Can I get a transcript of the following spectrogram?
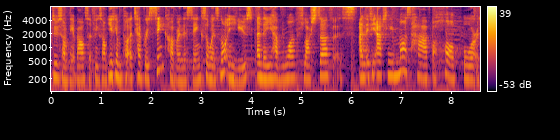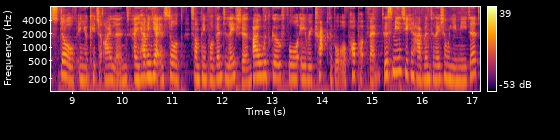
do something about it. For example, you can put a temporary sink sink cover in the sink so when it's not in use and then you have one flush surface. And if you actually must have a hob or a stove in your kitchen island and you haven't yet installed something for ventilation, I would go for a retractable or pop-up vent. This means you can have ventilation when you need it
